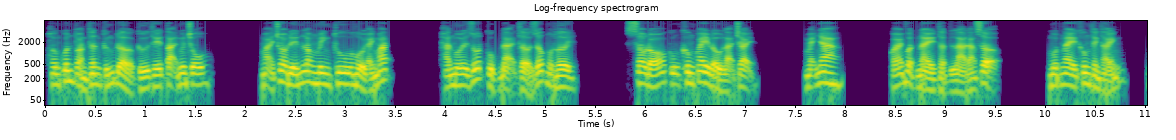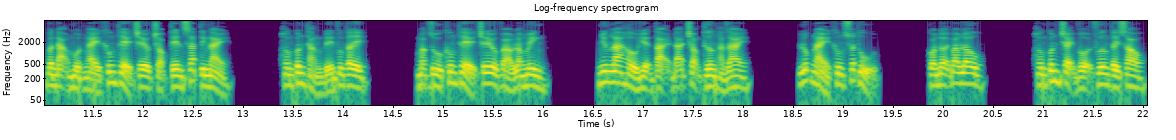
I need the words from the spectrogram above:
Hồng quân toàn thân cứng đờ cứ thế tại nguyên chỗ. Mãi cho đến long minh thu hồi ánh mắt, hắn mới rốt cục đại thở dốc một hơi. Sau đó cũng không quay đầu lại chạy. Mẹ nha quái vật này thật là đáng sợ. Một ngày không thành thánh vận đạo một ngày không thể trêu chọc tên sát tinh này. Hồng quân thẳng đến phương tây. Mặc dù không thể trêu vào long minh, nhưng la hầu hiện tại đã trọng thương hà giai. Lúc này không xuất thủ. Còn đợi bao lâu? Hồng quân chạy vội phương tây sau.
